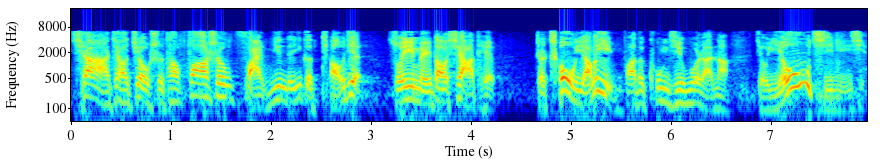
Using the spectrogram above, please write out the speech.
恰恰就是它发生反应的一个条件。所以每到夏天，这臭氧引发的空气污染呢，就尤其明显。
